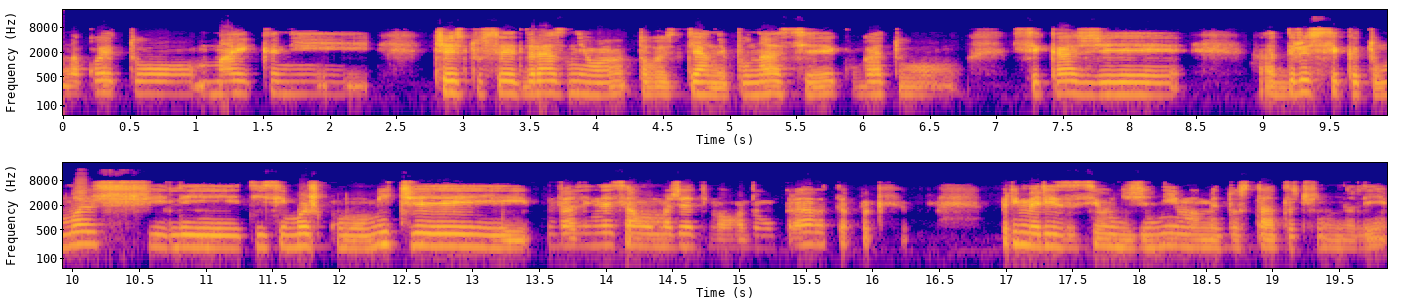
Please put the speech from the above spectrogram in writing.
на което майка ни често се е дразнила, т.е. тя не понася, когато се каже дръж се като мъж или ти си мъжко момиче. И ли не само мъжете могат да го правят, а пък примери за силни жени имаме достатъчно, нали?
